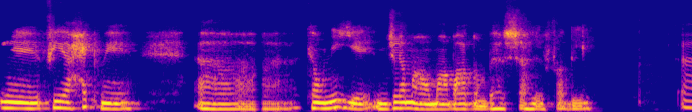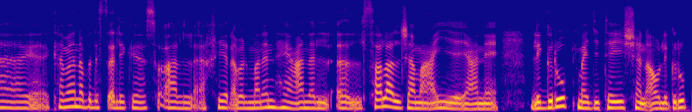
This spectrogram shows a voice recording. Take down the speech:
هن فيها حكمة آه كونية انجمعوا مع بعضهم بهالشهر الفضيل. آه كمان بدي أسألك سؤال أخير قبل ما ننهي عن الصلاة الجماعية يعني ال group meditation أو ال group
